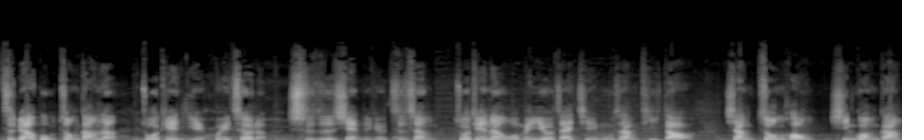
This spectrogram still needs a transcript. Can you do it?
指标股中钢呢，昨天也回测了十日线的一个支撑。昨天呢，我们也有在节目上提到，像中红、新光钢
